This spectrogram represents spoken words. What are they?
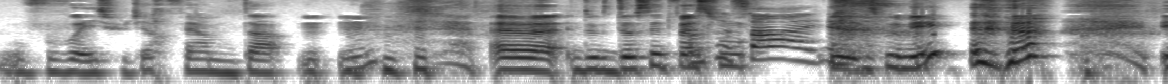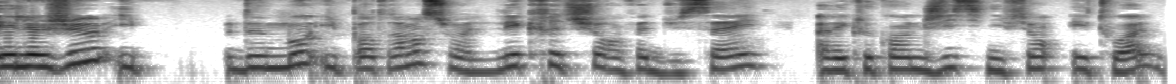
vous voyez ce que je veux dire, ferme ta. mm, mm. Euh, donc dans cette façon d'exprimer. et le jeu il, de mots, il porte vraiment sur l'écriture en fait du sei avec le kanji signifiant étoile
